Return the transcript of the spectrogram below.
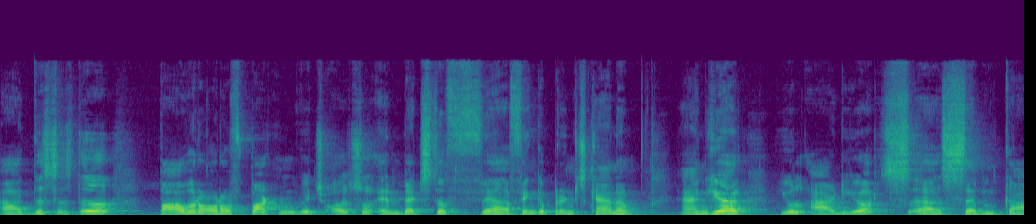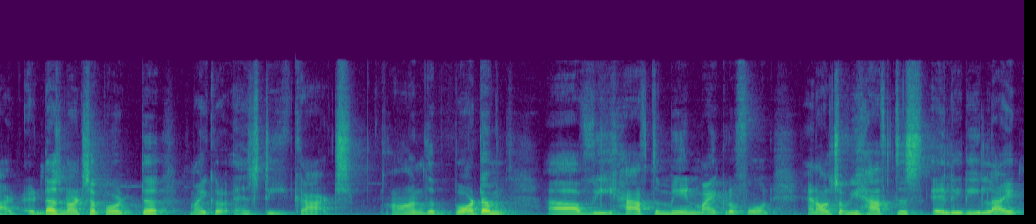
Uh, this is the power on off button which also embeds the uh, fingerprint scanner and here you'll add your uh, SIM card. It does not support the micro SD cards. On the bottom, uh, we have the main microphone and also we have this LED light.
